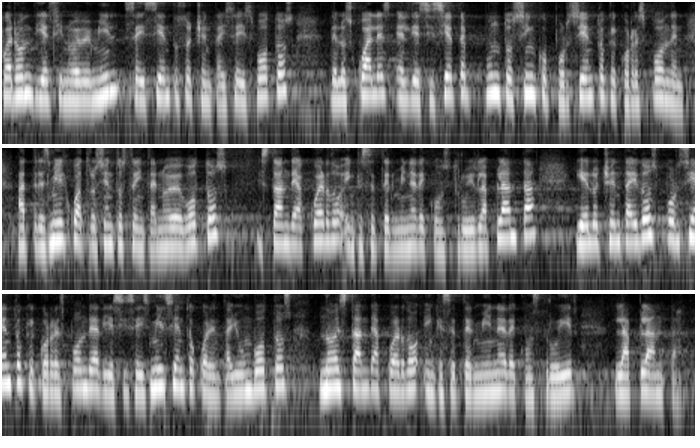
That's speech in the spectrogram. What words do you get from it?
fueron 19.686 votos, de los cuales el 17.5% que corresponden a 3.439 votos están de acuerdo en que se termine de construir la planta y el 82% que corresponde a 16.141 votos no están de acuerdo en que se termine de construir la planta.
